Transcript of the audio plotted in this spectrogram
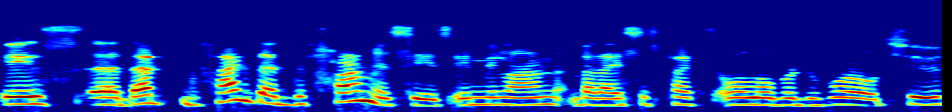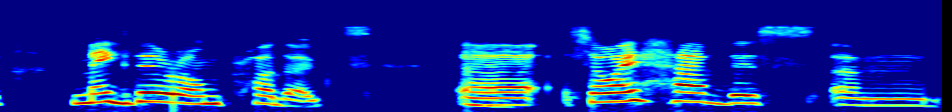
is uh, that the fact that the pharmacies in Milan, but I suspect all over the world too, make their own products. Mm. Uh, so I have this um,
